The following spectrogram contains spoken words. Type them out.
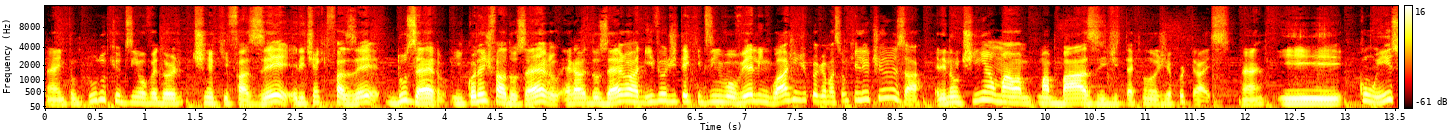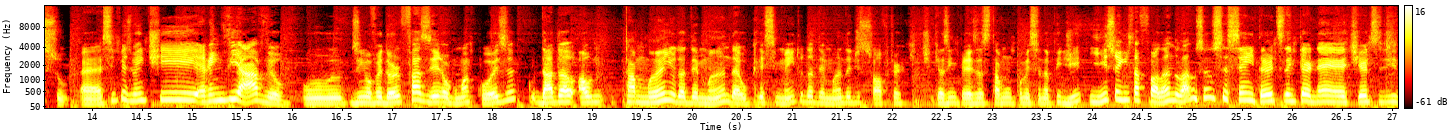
Né? Então tudo que o desenvolvedor tinha que fazer, ele tinha que fazer do zero. E quando a gente fala do zero, era do zero a nível de ter que desenvolver a linguagem de programação que ele ia utilizar. Ele não tinha uma, uma base base de tecnologia por trás, né? E com isso, é, simplesmente era inviável o desenvolvedor fazer alguma coisa, dado ao, ao tamanho da demanda, o crescimento da demanda de software que, que as empresas estavam começando a pedir. E isso a gente está falando lá nos anos 60, antes da internet, antes de,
